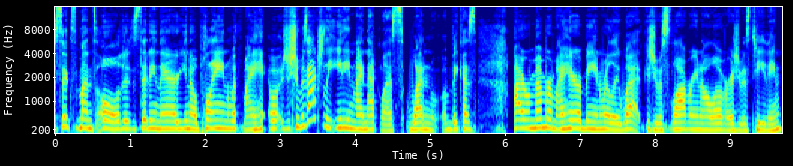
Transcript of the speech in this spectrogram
six months old, sitting there, you know, playing with my. She was actually eating my necklace when because I remember my hair being really wet because she was slobbering all over. She was teething.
